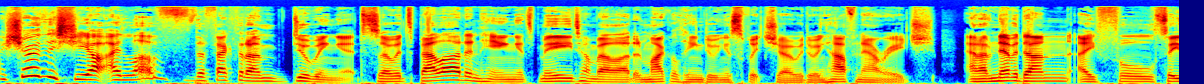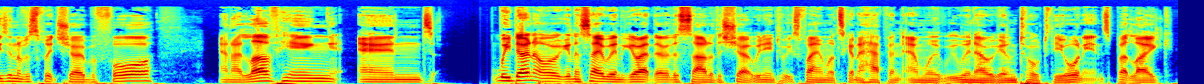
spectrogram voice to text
My show this year, I love the fact that I'm doing it. So it's Ballard and Hing. It's me, Tom Ballard, and Michael Hing doing a split show. We're doing half an hour each. And I've never done a full season of a split show before. And I love Hing. And we don't know what we're going to say. We're going to go out there at the start of the show. We need to explain what's going to happen. And we, we know we're going to talk to the audience. But like,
